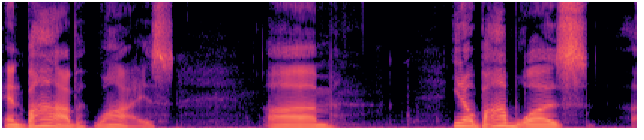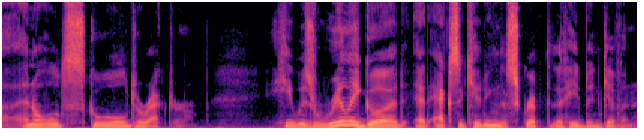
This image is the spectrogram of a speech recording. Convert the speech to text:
and Bob Wise, um, you know, Bob was uh, an old school director. He was really good at executing the script that he'd been given.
